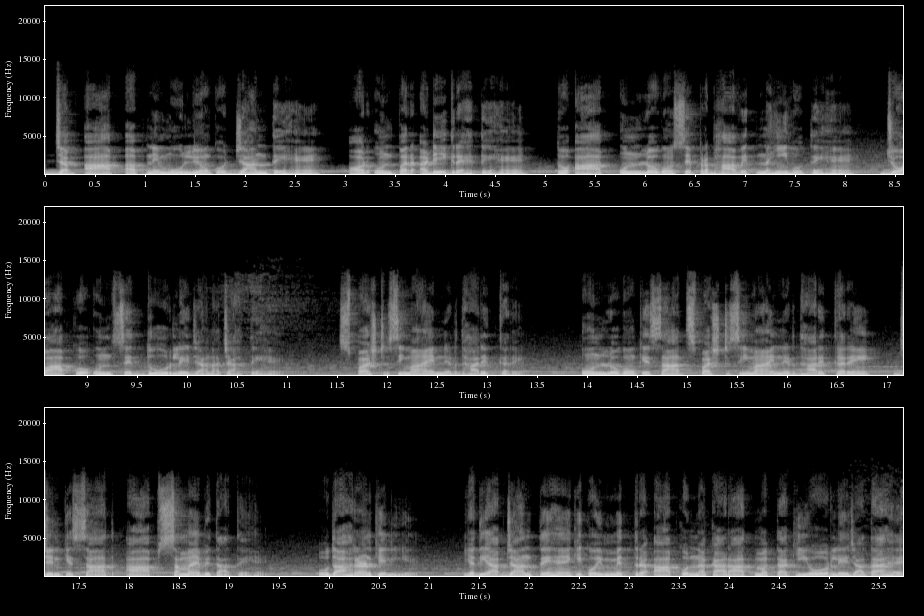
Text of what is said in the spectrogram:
जब आप अपने मूल्यों को जानते हैं और उन पर अडिग रहते हैं तो आप उन लोगों से प्रभावित नहीं होते हैं जो आपको उनसे दूर ले जाना चाहते हैं। स्पष्ट सीमाएँ निर्धारित करें। उन लोगों के साथ स्पष्ट सीमाएँ निर्धारित करें जिनके साथ आप समय बिताते हैं। उदाहरण के लिए यदि आप जानते हैं कि कोई मित्र आपको नकारात्मकता की ओर ले जाता है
